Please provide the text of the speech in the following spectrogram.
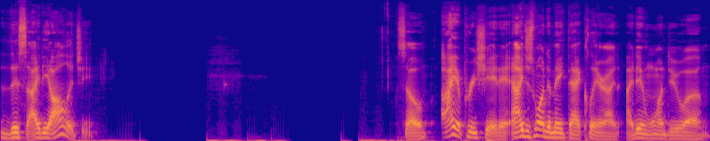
this ideology. So I appreciate it. I just wanted to make that clear. I, I didn't want to um,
